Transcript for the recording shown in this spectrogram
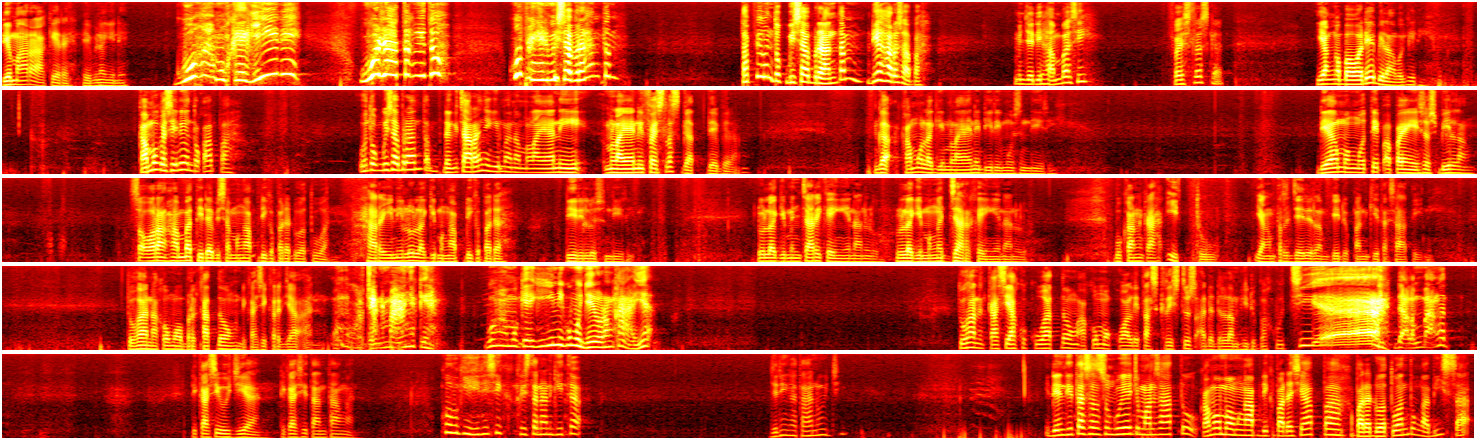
Dia marah akhirnya, dia bilang gini, Gue gak mau kayak gini. Gue datang itu, gue pengen bisa berantem. Tapi untuk bisa berantem, dia harus apa? Menjadi hamba sih. Faceless kan? Yang ngebawa dia bilang begini. Kamu ke sini untuk apa? Untuk bisa berantem. Dan caranya gimana? Melayani melayani faceless God, dia bilang. Enggak, kamu lagi melayani dirimu sendiri. Dia mengutip apa yang Yesus bilang seorang hamba tidak bisa mengabdi kepada dua tuan. Hari ini lu lagi mengabdi kepada diri lu sendiri. Lu lagi mencari keinginan lu, lu lagi mengejar keinginan lu. Bukankah itu yang terjadi dalam kehidupan kita saat ini? Tuhan aku mau berkat dong dikasih kerjaan. Mau kerjaan banyak ya. Gue gak mau kayak gini, gue mau jadi orang kaya. Tuhan kasih aku kuat dong, aku mau kualitas Kristus ada dalam hidup aku. Cia, dalam banget dikasih ujian, dikasih tantangan. Kok begini sih kekristenan kita? Jadi nggak tahan uji. Identitas sesungguhnya cuma satu. Kamu mau mengabdi kepada siapa? Kepada dua Tuhan tuh nggak bisa.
